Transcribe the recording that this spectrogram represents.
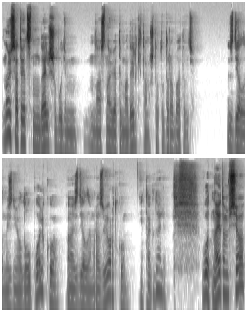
Ну и, соответственно, дальше будем на основе этой модельки там что-то дорабатывать. Сделаем из нее лоу-польку, а, сделаем развертку и так далее. Вот, на этом все.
